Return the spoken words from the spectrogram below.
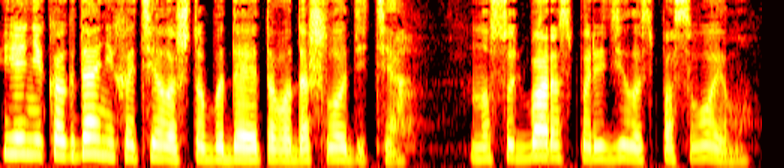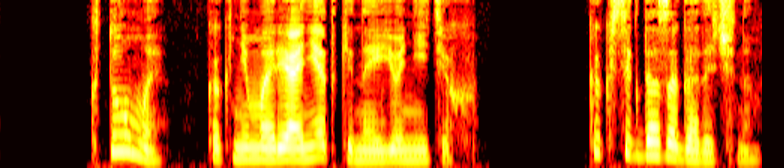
Я никогда не хотела, чтобы до этого дошло дитя, но судьба распорядилась по-своему. Кто мы, как не марионетки на ее нитях? Как всегда загадочно.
